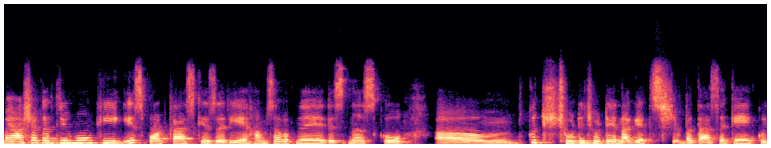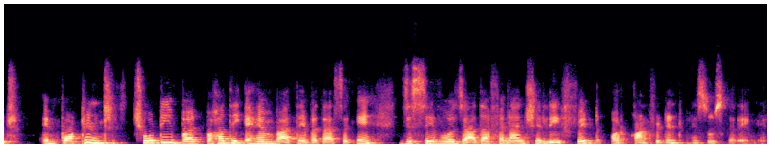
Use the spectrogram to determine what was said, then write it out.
मैं आशा करती हूँ कि इस पॉडकास्ट के ज़रिए हम सब अपने लिसनर्स को आ, कुछ छोटे छोटे नगेट्स बता सकें कुछ इंपॉर्टेंट छोटी बट बहुत ही अहम बातें बता सकें जिससे वो ज़्यादा फाइनेंशियली फिट और कॉन्फिडेंट महसूस करेंगे।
